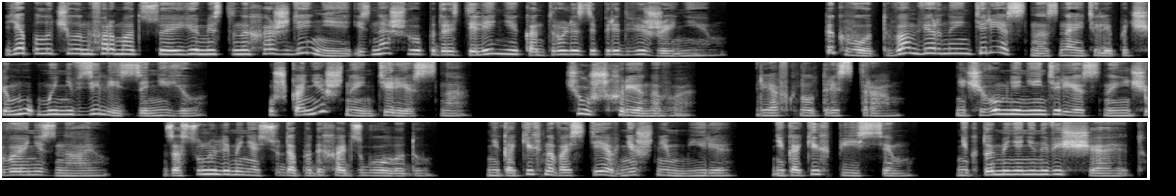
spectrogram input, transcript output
Я получил информацию о ее местонахождении из нашего подразделения контроля за передвижением. Так вот, вам верно интересно, знаете ли, почему мы не взялись за нее? Уж, конечно, интересно. Чушь хренова, рявкнул Трестрам. Ничего мне не интересно и ничего я не знаю. Засунули меня сюда подыхать с голоду. Никаких новостей о внешнем мире, никаких писем. Никто меня не навещает.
